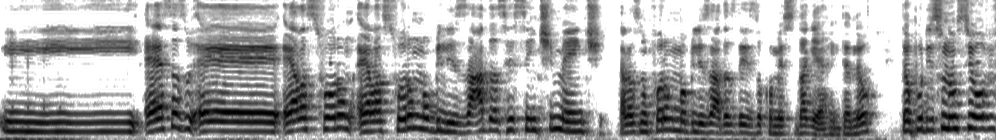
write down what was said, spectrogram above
E essas, é, elas foram, elas foram mobilizadas recentemente. Elas não foram mobilizadas desde o começo da guerra, entendeu? Então por isso não se ouve,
